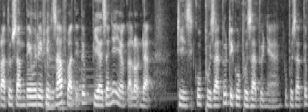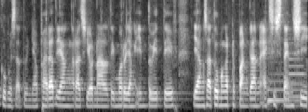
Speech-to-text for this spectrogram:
ratusan teori filsafat. Itu biasanya ya kalau ndak di kubu satu di kubu satunya. Kubu satu kubu satunya. Barat yang rasional timur yang intuitif yang satu mengedepankan eksistensi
